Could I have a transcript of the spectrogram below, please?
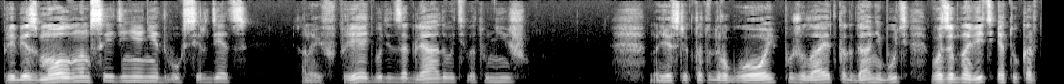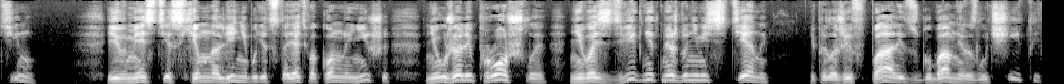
при безмолвном соединении двух сердец. Оно и впредь будет заглядывать в эту нишу. Но если кто-то другой пожелает когда-нибудь возобновить эту картину, и вместе с химнолини будет стоять в оконной нише, неужели прошлое не воздвигнет между ними стены и, приложив палец к губам, не разлучит их?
